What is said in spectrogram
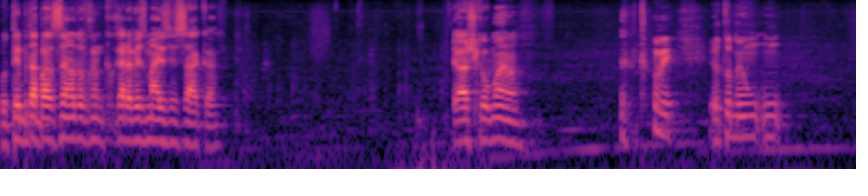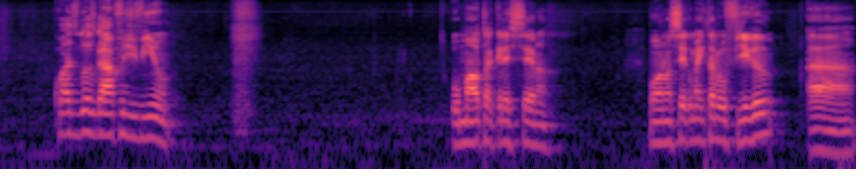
O tempo tá passando, eu tô ficando cada vez mais ressaca. Eu acho que eu, mano. Eu tomei, eu tomei um, um Quase duas garrafas de vinho. O mal tá crescendo. Bom, eu não sei como é que tá meu fígado. Ah,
